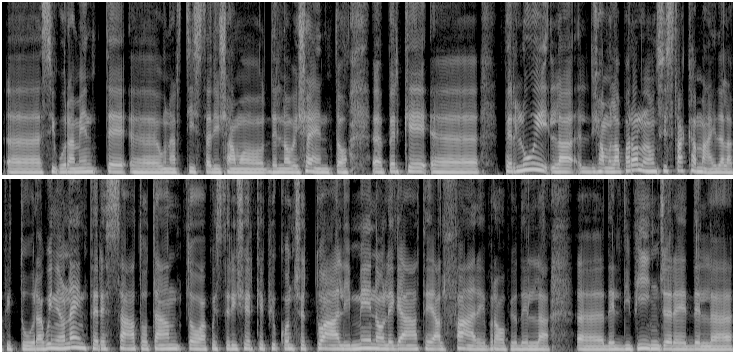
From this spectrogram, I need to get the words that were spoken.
eh, sicuramente eh, un artista diciamo del Novecento eh, perché per lui la, diciamo, la parola non si stacca mai dalla pittura, quindi non è interessato tanto a queste ricerche più concettuali, meno legate al fare proprio del, eh, del dipingere, del,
